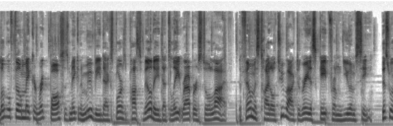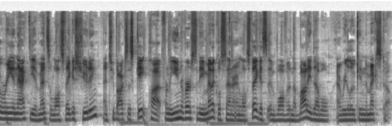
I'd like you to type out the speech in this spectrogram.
local filmmaker Rick Boss is making a movie that explores the possibility that the late rapper is still alive. The film is titled Tupac The Great Escape from UMC. This will reenact the events of Las Vegas shooting and Tupac's escape plot from the University Medical Center in Las Vegas involving a body double and relocating to Mexico.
